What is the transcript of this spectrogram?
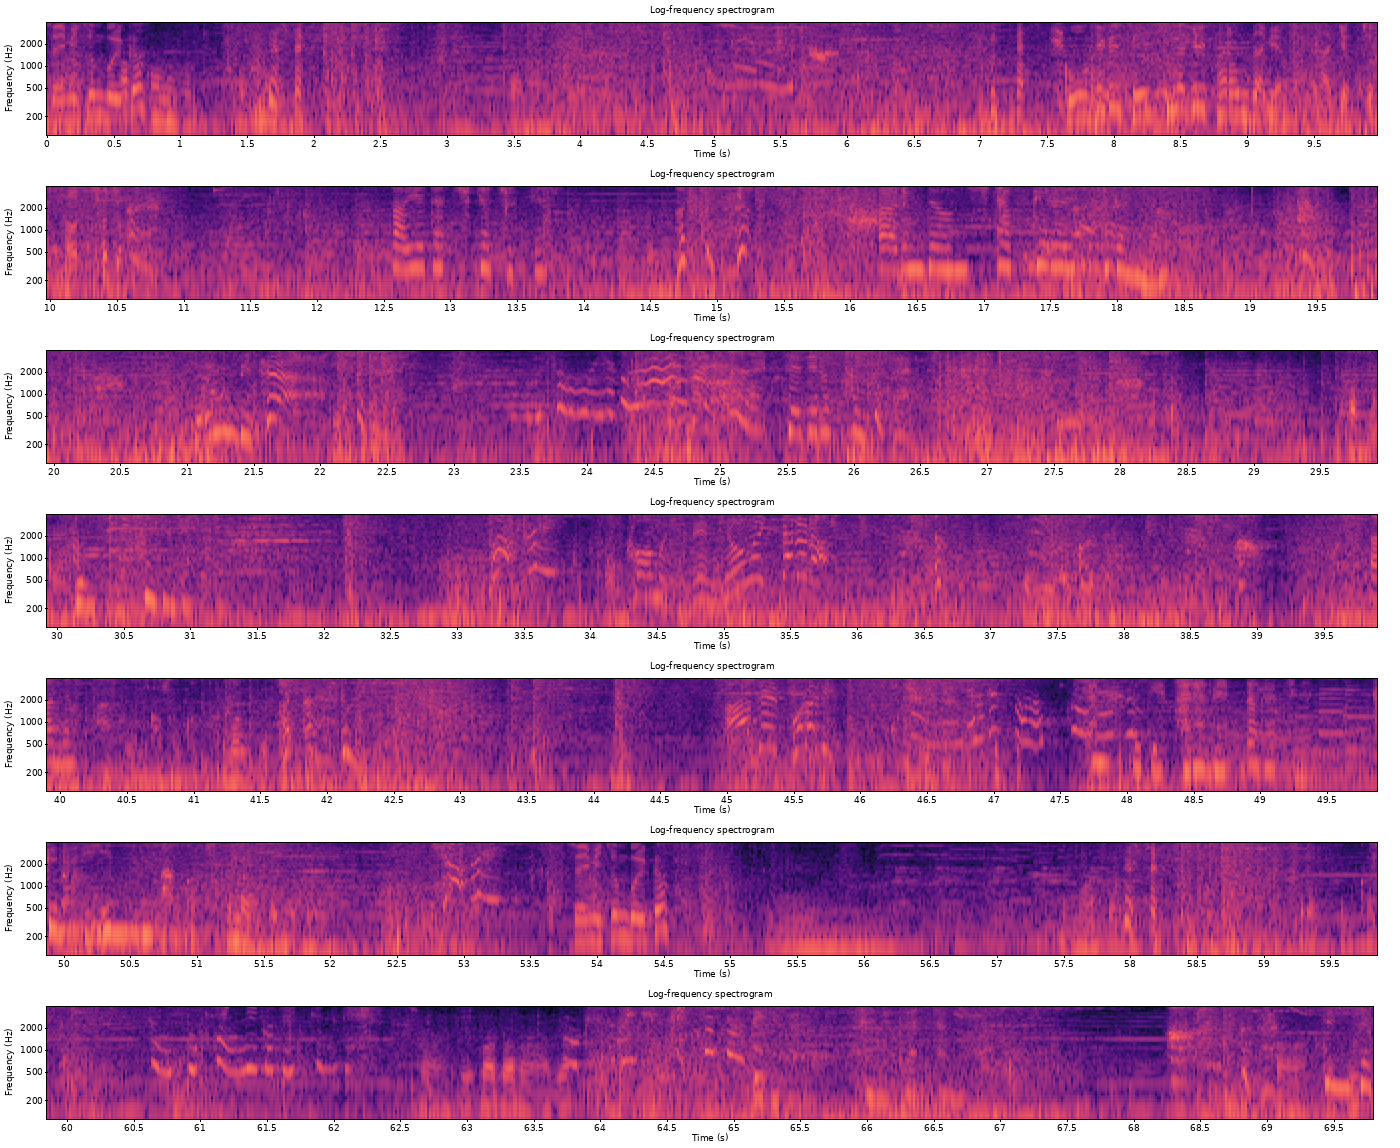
쌤이 좀 볼까? 바꾸는 제가 고객을 배신하길 바란다면 가격 좀 더 쳐줘. 아예 다 죽여줄게. 헛! 아름다운 작별할 시간이야. 새로운 빛. 제대로 서있 한결같지. 검은 내 명을 따르라. 안 아파. 그만 또 악을 보라리. 삶 속의 바람에 떨어지는 그날이 있는 법. 죽으면 안 됩니다 쌤이 좀 볼까? 음... 맞아 필요 없으니까 전부 방해가 될 텐데. 자 힐받아라 야 이게 바로 삶의. 자, 진정.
